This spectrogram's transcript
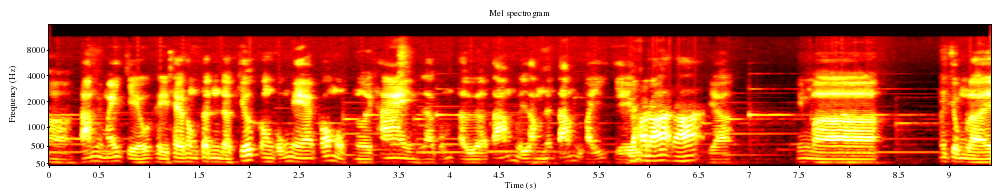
Ờ, tám mươi mấy triệu. Thì theo thông tin đợt trước con cũng nghe có một người thai là cũng từ 85 đến 87 triệu. Đó đó đó. Dạ. Nhưng mà nói chung là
